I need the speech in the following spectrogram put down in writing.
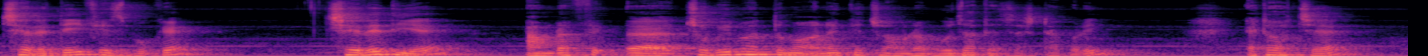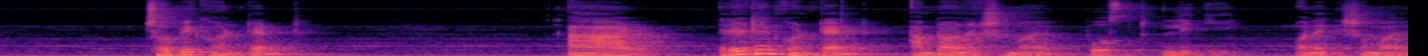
ছেড়ে দিই ফেসবুকে ছেড়ে দিয়ে আমরা ছবির মাধ্যমে অনেক কিছু আমরা বোঝাতে চেষ্টা করি। এটা হচ্ছে ছবি কন্টেন্ট আর রিটেন কন্টেন্ট আমরা অনেক সময় পোস্ট লিখি। অনেক সময়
